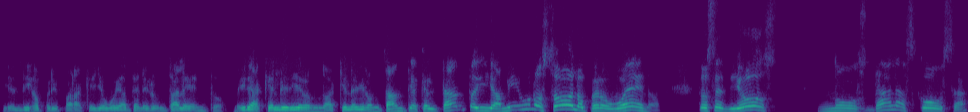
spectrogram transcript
Y él dijo, pero ¿y para qué yo voy a tener un talento? Mira, aquel le dieron, a aquel le dieron tanto y aquel tanto, y a mí uno solo, pero bueno. Entonces Dios nos da las cosas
